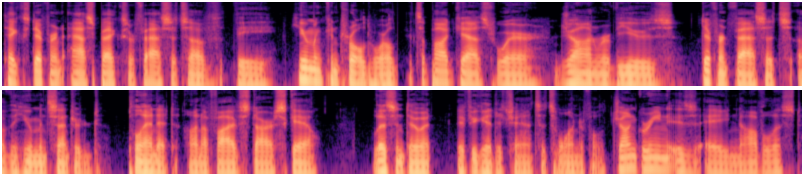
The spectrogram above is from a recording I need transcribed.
takes different aspects or facets of the human controlled world. It's a podcast where John reviews different facets of the human centered planet on a five star scale. Listen to it if you get a chance. It's wonderful. John Green is a novelist.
